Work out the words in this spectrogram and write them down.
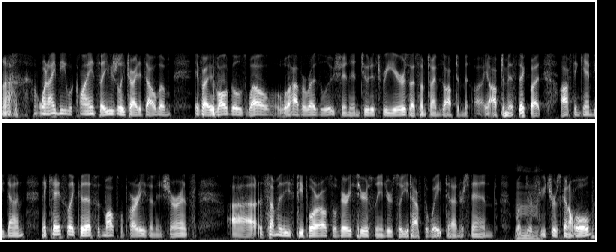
Uh, when I meet with clients, I usually try to tell them if, I, if all goes well, we'll have a resolution in two to three years. That's sometimes optimi- uh, optimistic, but often can be done. In a case like this with multiple parties and insurance, uh, some of these people are also very seriously injured, so you'd have to wait to understand what mm. their hmm. future is going to hold.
